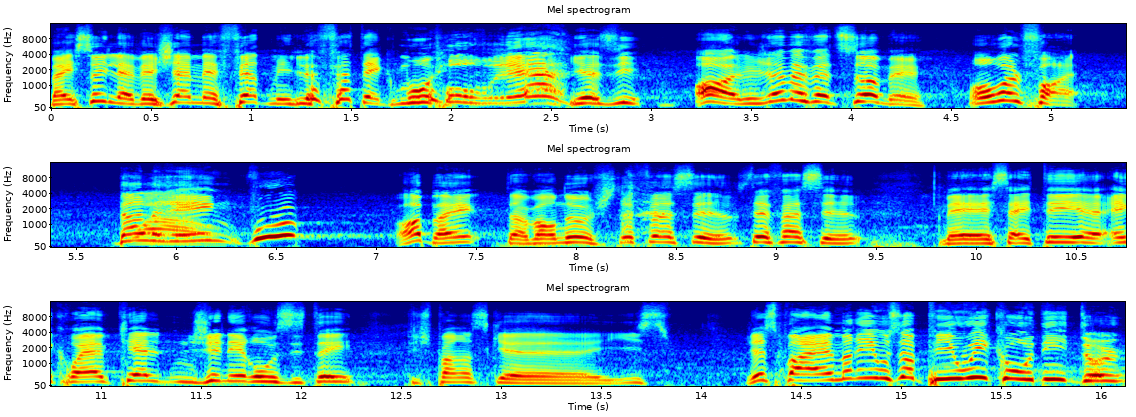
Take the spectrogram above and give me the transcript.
Ben, ça, il l'avait jamais fait, mais il l'a fait avec moi. Pour vrai? Il a dit Ah, j'ai jamais fait ça, mais on va le faire. Dans Wow. le ring, whoop! Ah, ben, tabarnouche, c'était facile, c'était facile. Mais ça a été euh, incroyable. Quelle une générosité. Puis je pense que. euh, J'espère. Aimeriez-vous ça? Puis oui, Cody 2.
